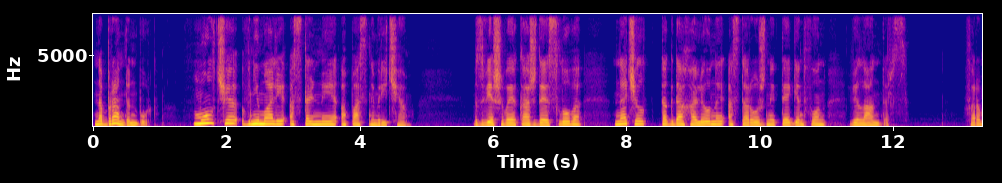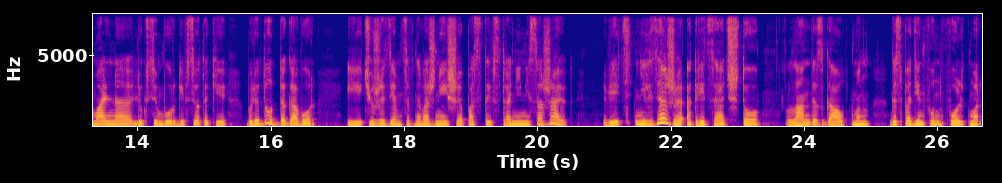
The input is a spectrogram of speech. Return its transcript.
на Бранденбург. Молча внимали остальные опасным речам. Взвешивая каждое слово, начал тогда холеный, осторожный Теген фон Виландерс. Формально Люксембурги все-таки блюдут договор и чужеземцев на важнейшие посты в стране не сажают. Ведь нельзя же отрицать, что Ландесгауптман, господин фон Фолькмарк,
